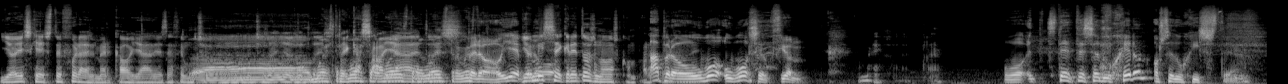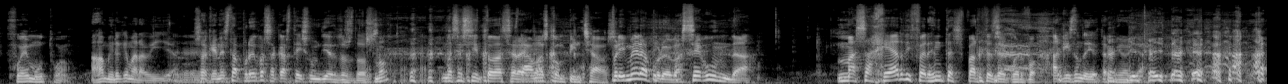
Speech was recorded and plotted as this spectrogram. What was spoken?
Yo es que estoy fuera del mercado ya desde hace mucho- Ah, muchos años. entonces muestra, estoy muestra, ya, muestra, entonces- muestra, muestra. Pero, oye, Yo pero- mis secretos no os comparto. Ah, pero hubo, hubo seducción. Hombre, ¿Te, te sedujeron o sedujiste? Fue mutuo. Ah, mira qué maravilla. O sea, que en esta prueba sacasteis un 10 los dos, ¿no? No sé si todas serán Estábamos igual. compinchados. Primera prueba. Segunda. Masajear diferentes partes del cuerpo. Aquí es donde yo termino ya.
